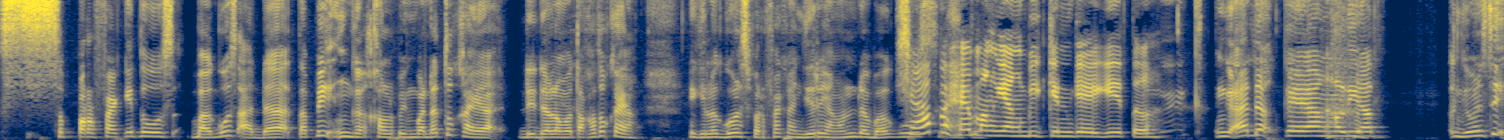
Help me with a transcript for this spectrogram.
seperfect itu bagus ada tapi enggak kalau Pink Panda tuh kayak di dalam otak aku tuh kayak eh gila gue harus perfect anjir yang udah bagus Siapa gitu. emang yang bikin kayak gitu? nggak ada kayak ngelihat gimana sih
